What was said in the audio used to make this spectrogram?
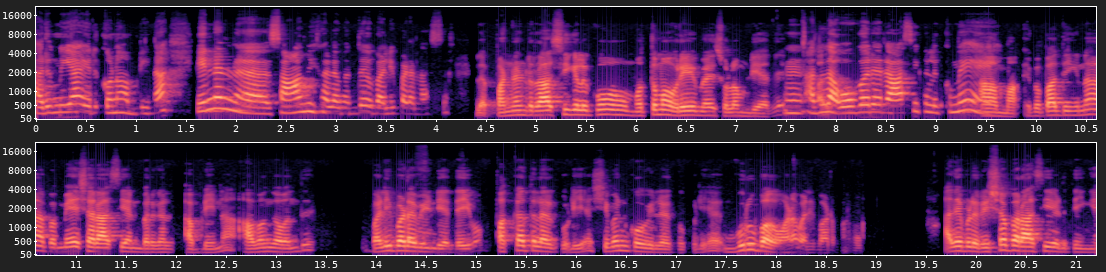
அருமையா இருக்கணும் அப்படின்னா என்னென்ன சாமிகளை வந்து வழிபடலாம் சார்? இல்ல பன்னெண்டு ராசிகளுக்கும் மொத்தமா ஒரே மாதிரி சொல்ல முடியாது. அதுதான். ஒவ்வொரு ராசிகளுக்குமே ஆமா. இப்ப பாத்தீங்கன்னா இப்ப மேஷ ராசி அன்பர்கள் அப்படின்னா அவங்க வந்து வழிபட வேண்டிய தெய்வம் பக்கத்துல இருக்கக்கூடிய சிவன் கோவில்ல இருக்கக்கூடிய குரு பகவானை வழிபாடு பண்ணலாம். அதே போல ரிஷப ராசி எடுத்தீங்க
